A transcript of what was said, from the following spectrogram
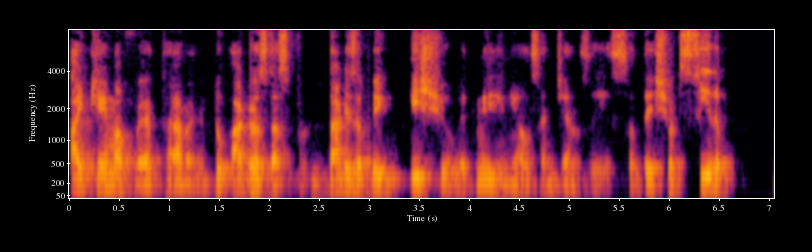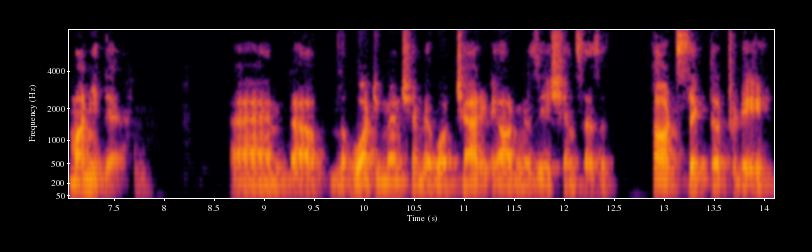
I came up with I mean, to address that. That is a big issue with millennials and Gen Zs. So they should see the money there. And uh, what you mentioned about charity organizations as a third sector today,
